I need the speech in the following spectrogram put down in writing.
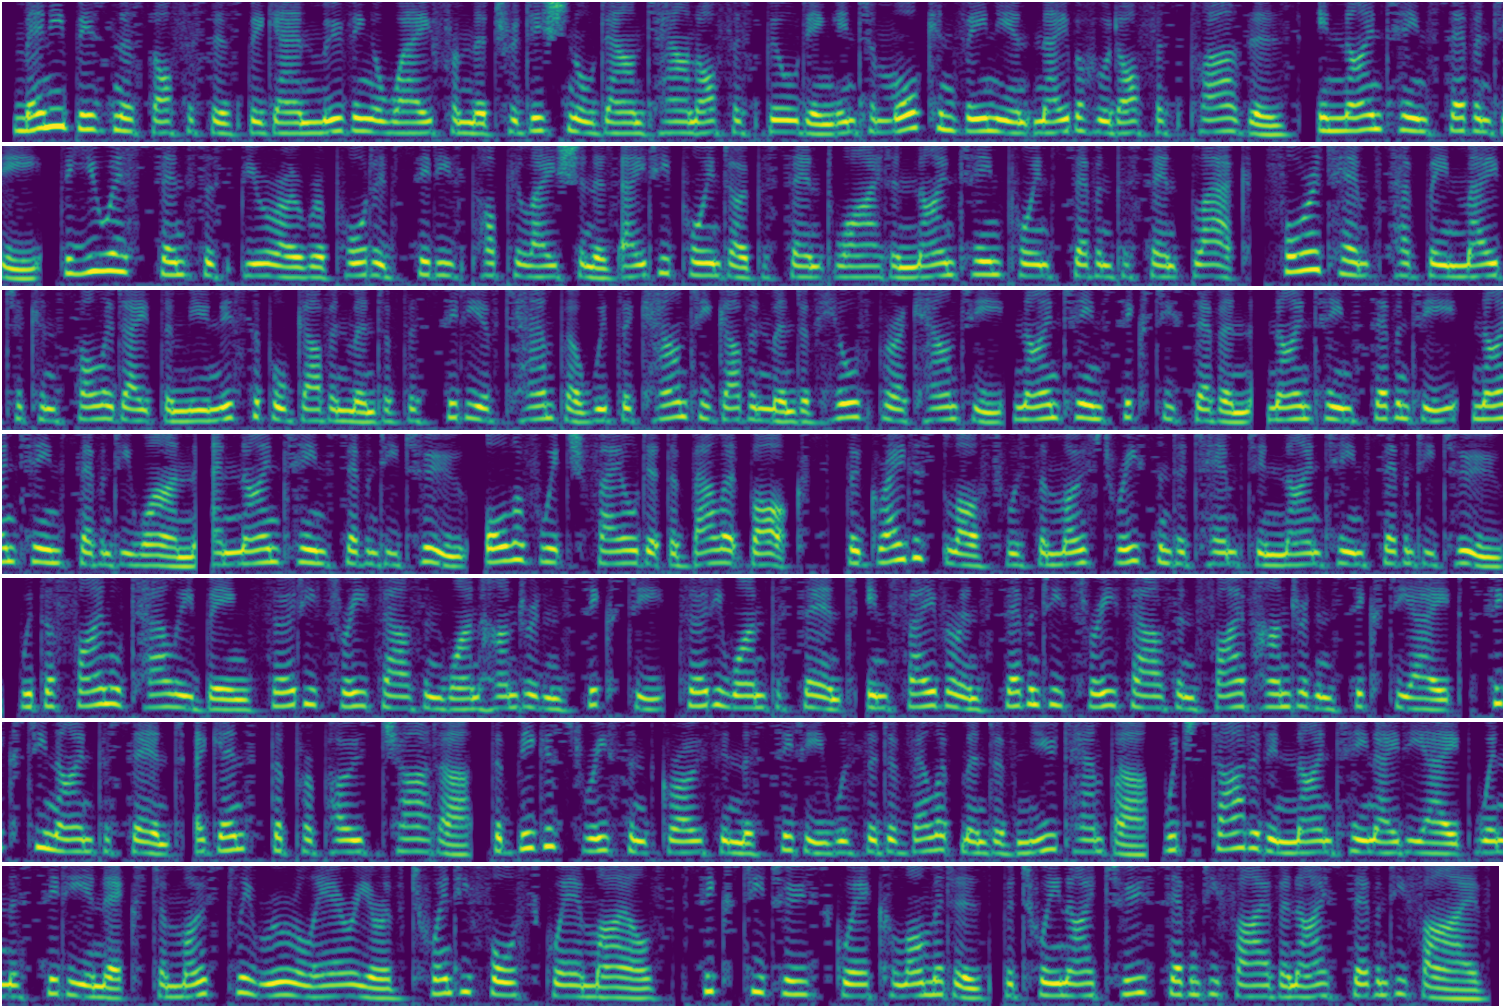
Many business offices began moving away from the traditional downtown office building into more convenient neighborhood office plazas. In 1970, the U.S. Census Bureau reported city's population as 80.0% white and 19.7% black. Four attempts have been made to consolidate the municipal government of the city of Tampa with the county government of Hillsborough County 1967, 1970, 1971, and 1972, all of which failed at the ballot box. The greatest loss was the most recent attempt in 1972 with the final tally being 33,160 31% in favor and 73,568 69% against the proposed charter. The biggest recent growth in the city was the development of New Tampa, which started in 1988 when the city annexed a mostly rural area of 24 square miles 62 square kilometers between I-275 and I-75.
